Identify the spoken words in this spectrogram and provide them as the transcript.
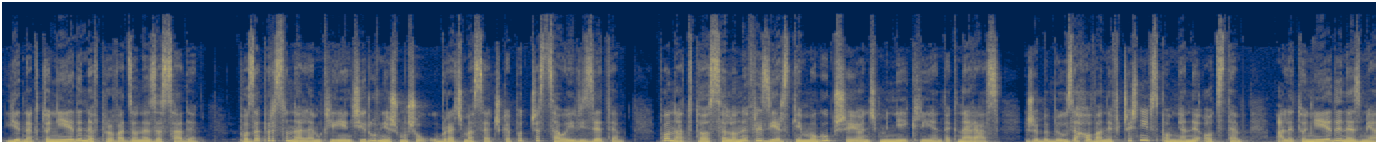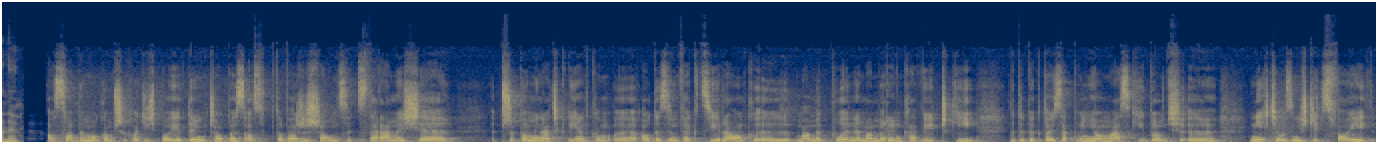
Jednak to nie jedyne wprowadzone zasady. Poza personelem klienci również muszą ubrać maseczkę podczas całej wizyty. Ponadto salony fryzjerskie mogą przyjąć mniej klientek na raz, żeby był zachowany wcześniej wspomniany odstęp, ale to nie jedyne zmiany. Osoby mogą przychodzić pojedynczo, bez osób towarzyszących. Staramy się przypominać klientkom e, o dezynfekcji rąk. E, Mamy płyny, mamy rękawiczki. Gdyby ktoś zapomniał maski bądź e, nie chciał zniszczyć swojej,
